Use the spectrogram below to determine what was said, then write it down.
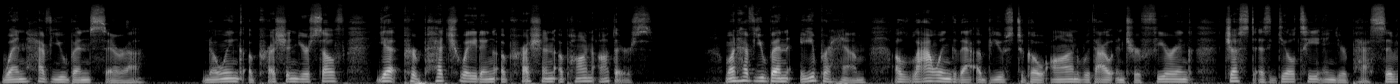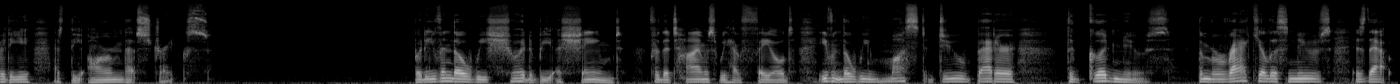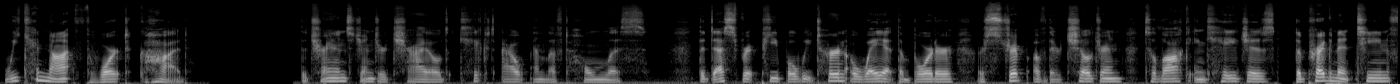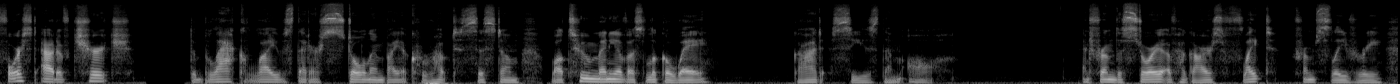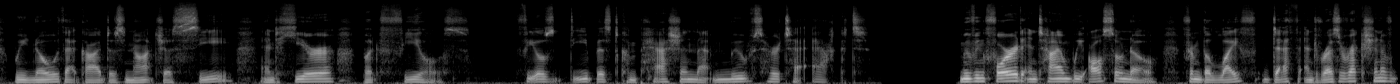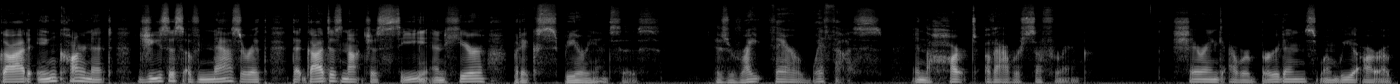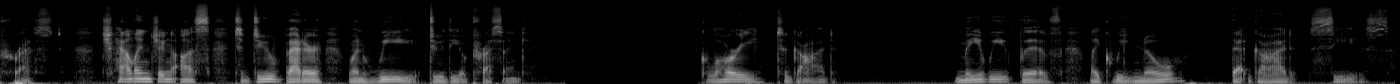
When have you been Sarah, knowing oppression yourself, yet perpetuating oppression upon others? When have you been Abraham, allowing that abuse to go on without interfering, just as guilty in your passivity as the arm that strikes? But even though we should be ashamed for the times we have failed, even though we must do better, the good news, the miraculous news, is that we cannot thwart God. The transgender child kicked out and left homeless. The desperate people we turn away at the border or strip of their children to lock in cages. The pregnant teen forced out of church the black lives that are stolen by a corrupt system, while too many of us look away, God sees them all. And from the story of Hagar's flight from slavery, we know that God does not just see and hear, but feels. Feels deepest compassion that moves her to act. Moving forward in time, we also know from the life, death, and resurrection of God incarnate, Jesus of Nazareth, that God does not just see and hear, but experiences, is right there with us in the heart of our suffering, sharing our burdens when we are oppressed, challenging us to do better when we do the oppressing. Glory to God. May we live like we know that God sees.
